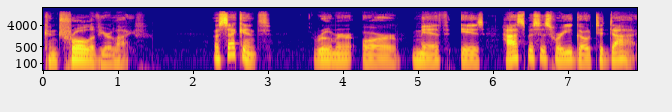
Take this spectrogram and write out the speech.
control of your life. A second rumor or myth is hospice is where you go to die.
